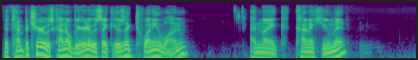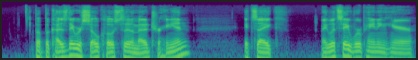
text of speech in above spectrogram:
the temperature was kind of weird. It was like it was like twenty one, and like kind of humid. But because they were so close to the Mediterranean, it's like like let's say we're painting here,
